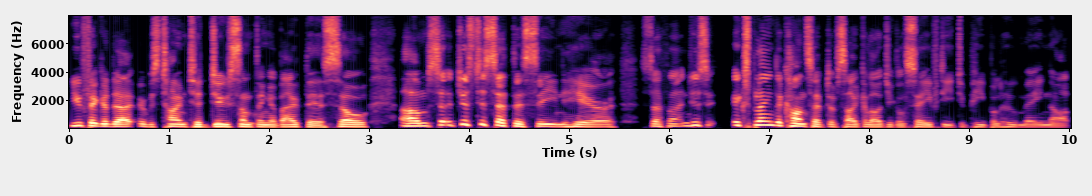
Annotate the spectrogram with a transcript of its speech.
you figured that it was time to do something about this. So, um, so just to set the scene here, Stefan, just explain the concept of psychological safety to people who may not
